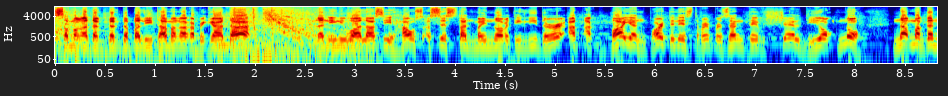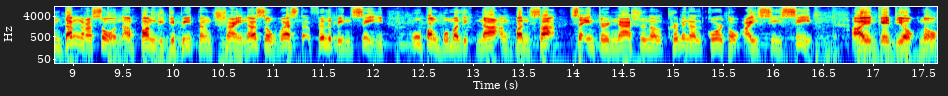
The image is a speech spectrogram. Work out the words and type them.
Sa mga dagdag na balita mga kabrigada, naniniwala si House Assistant Minority Leader at Akbayan Party List Representative Shell Diokno na magandang rason ang panggigipit ng China sa West Philippine Sea upang bumalik na ang bansa sa International Criminal Court o ICC. Ayon kay Diokno,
